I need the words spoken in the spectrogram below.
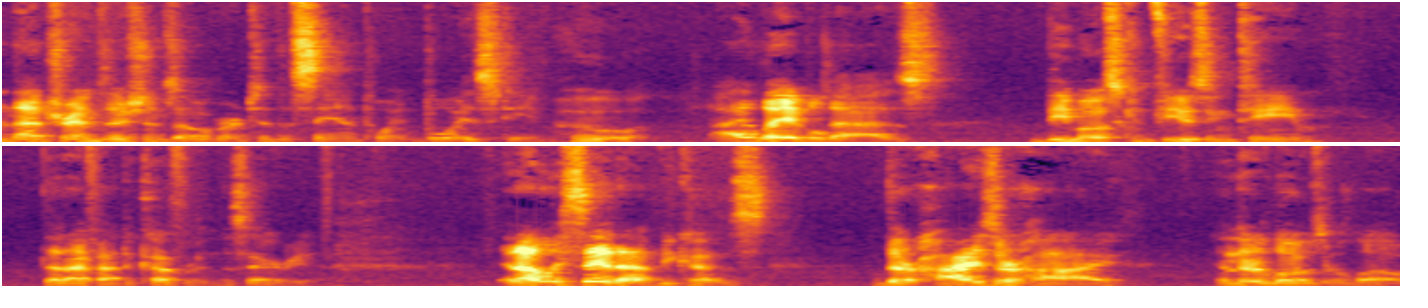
And that transitions over to the Sandpoint boys team, who I labeled as the most confusing team that I've had to cover in this area. And I only say that because their highs are high and their lows are low.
